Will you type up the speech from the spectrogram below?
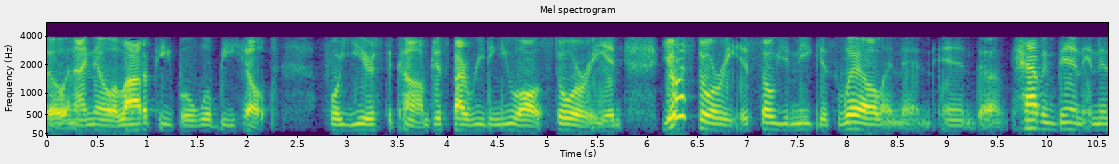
So, and I know a lot of people will be helped for years to come just by reading you all's story. And your story is so unique as well. And and and uh, having been in this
